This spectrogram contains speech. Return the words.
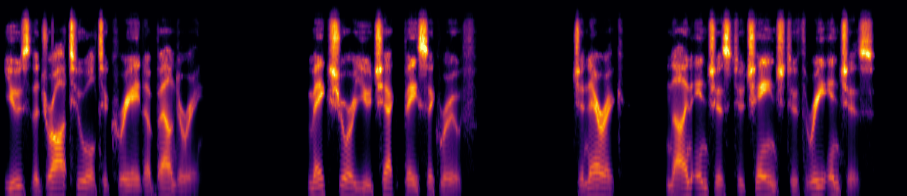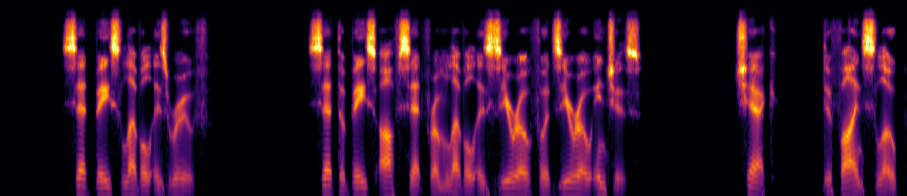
Use the draw tool to create a boundary. Make sure you check basic roof. Generic, 9 inches to change to 3 inches. Set base level is roof. Set the base offset from level is 0 foot 0 inches. Check, define slope.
